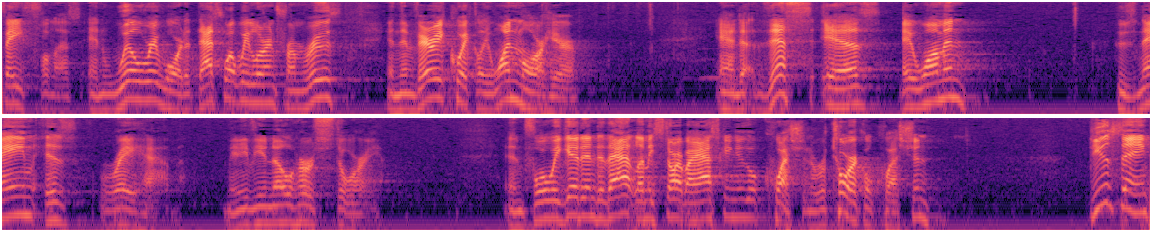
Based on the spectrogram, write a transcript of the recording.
faithfulness and will reward it. That's what we learned from Ruth. And then, very quickly, one more here. And this is a woman whose name is Rahab. Many of you know her story. And before we get into that, let me start by asking you a question, a rhetorical question. Do you think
